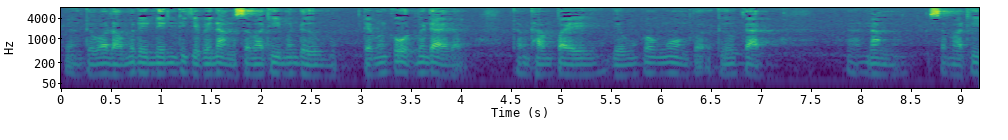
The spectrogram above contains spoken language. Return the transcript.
พียงแต่ว่าเราไม่ได้เน้นที่จะไปนั่งสมาธิเหมือนเดิม แต่มันก็อดไม่ได้หรอกทำทำไปเดี๋ยวมันก็ง่วงก็ถือโอกาสนั่งสมาธิ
